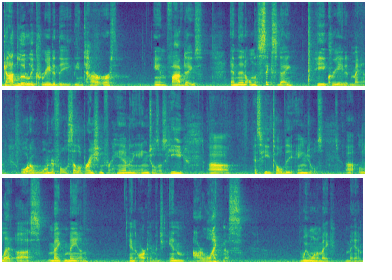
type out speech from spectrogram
God literally created the, the entire earth in five days. And then on the sixth day, he created man. What a wonderful celebration for him and the angels as he, uh, as he told the angels, uh, let us make man in our image, in our likeness. We want to make man.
